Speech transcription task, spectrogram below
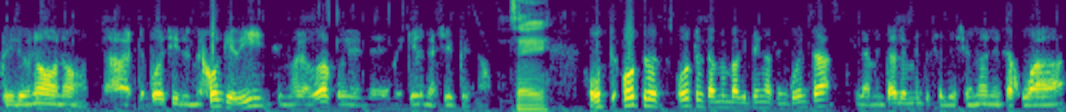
pero no, no. A ver, te puedo decir, el mejor que vi, sin lugar a dudas, fue el de Riquelme a Yepes, ¿no? Sí. Otro, otro, otro también para que tengas en cuenta, lamentablemente se lesionó en esa jugada,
